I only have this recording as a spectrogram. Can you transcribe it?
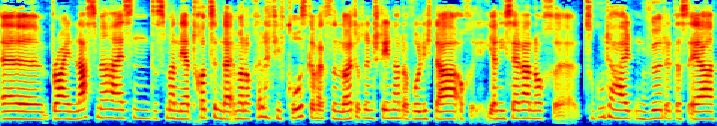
äh, Brian Lassmer heißen, dass man ja trotzdem da immer noch relativ großgewachsene Leute drin stehen hat, obwohl ich da auch Yannick Serra noch äh, zugute halten würde, dass er,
